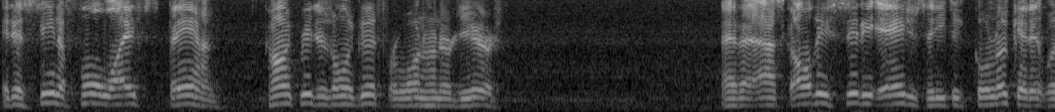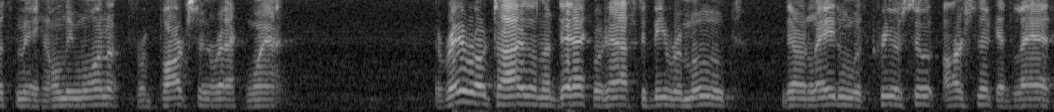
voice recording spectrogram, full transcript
It has seen a full lifespan. Concrete is only good for 100 years. I have asked all these city agencies to go look at it with me. Only one from Parks and Rec went. The railroad ties on the deck would have to be removed. They're laden with creosote, arsenic, and lead.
